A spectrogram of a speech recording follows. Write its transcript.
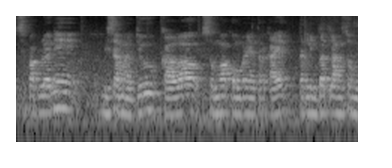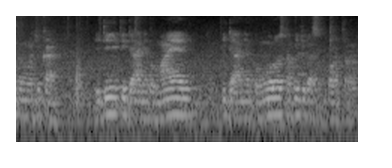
sepak bola ini bisa maju kalau semua komponen terkait terlibat langsung untuk memajukan. Jadi tidak hanya pemain, tidak hanya pengurus, tapi juga supporter.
